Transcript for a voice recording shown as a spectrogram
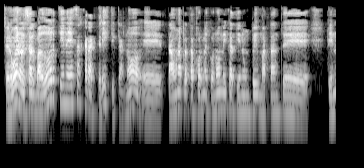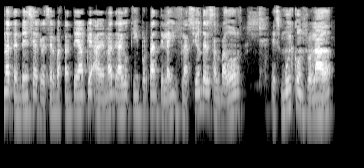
Pero bueno, El Salvador tiene esas características, ¿no? Eh, está una plataforma económica, tiene un PIB bastante, tiene una tendencia a crecer bastante amplia, además de algo que es importante, la inflación de El Salvador es muy controlada,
